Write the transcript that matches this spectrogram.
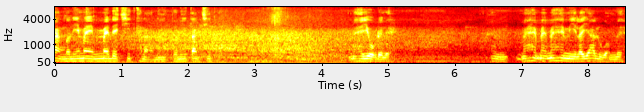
ตั้งตัวนี้ไม่ไม่ได้ชิดขนาดนี้ ตัวนี้ตั้งชิด ไม่ให้โยกได้เลย ให้มันไม่ให้ไม่ไม่ให้มีระยะหลวมเลย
